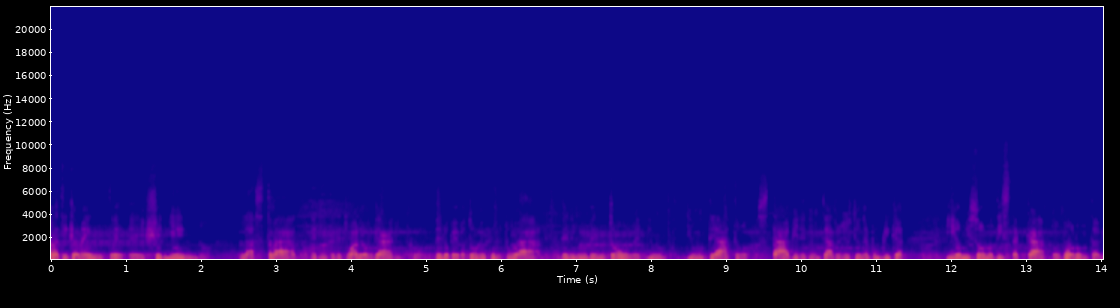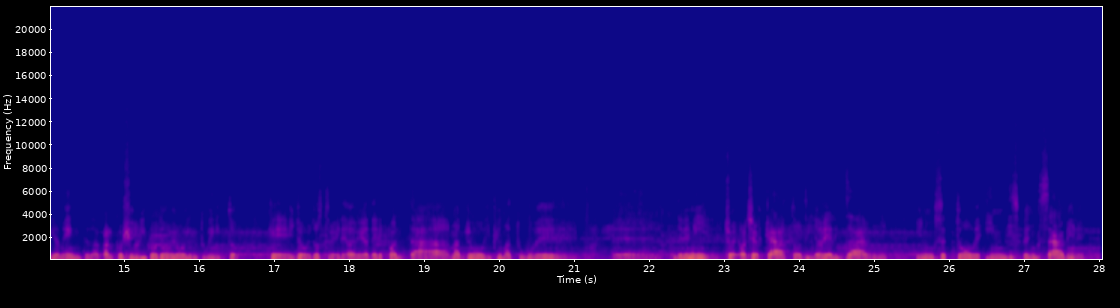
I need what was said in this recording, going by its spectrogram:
Praticamente eh, scegliendo la strada dell'intellettuale organico, dell'operatore culturale, dell'inventore di di un, teatro stabile, di un teatro di gestione pubblica, io mi sono distaccato volontariamente dal palcoscenico dove ho intuito che Giorgio Strehler aveva delle qualità maggiori, più mature eh, delle mie. Cioè ho cercato di realizzarmi in un settore indispensabile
